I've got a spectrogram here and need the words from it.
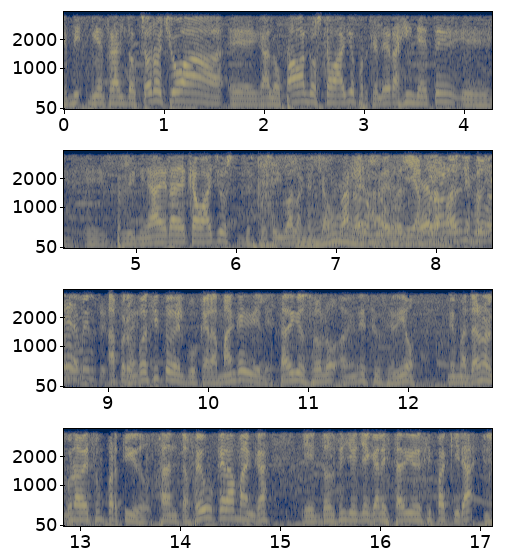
Eh, mi- Mientras el doctor Ochoa eh, galopaba los caballos, porque él era jinete, eh, eh, preliminar era de caballos, después se iba a la cancha a jugar. Y a propósito, a propósito del Bucaramanga y del estadio solo, a mí me sucedió. Me mandaron alguna vez un partido, Santa Fe Bucaramanga, y entonces yo llegué al estadio de Zipaquirá y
